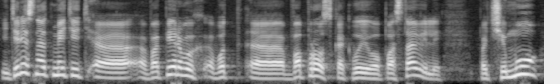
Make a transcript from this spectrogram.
Интересно отметить, э, во-первых, вот э, вопрос, как вы его поставили, почему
